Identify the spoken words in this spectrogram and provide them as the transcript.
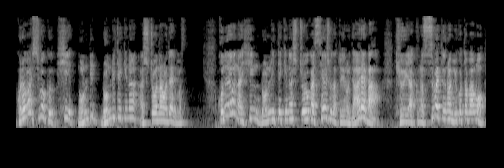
これはすごく非論理、論理的な主張なのであります。このような非論理的な主張が聖書だというのであれば、旧約のすべての御言葉も、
